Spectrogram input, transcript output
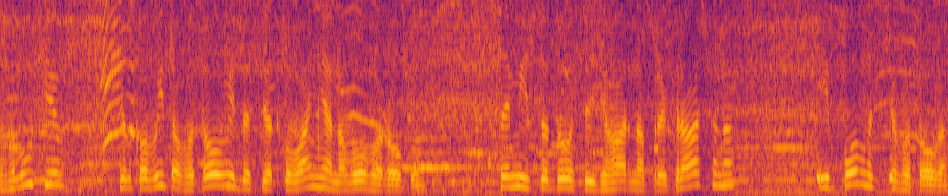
Глухів цілковито готовий до святкування Нового року. Це місто досить гарно прикрашено і повністю готове.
